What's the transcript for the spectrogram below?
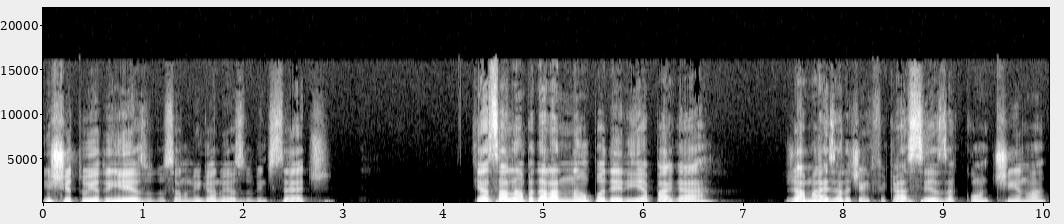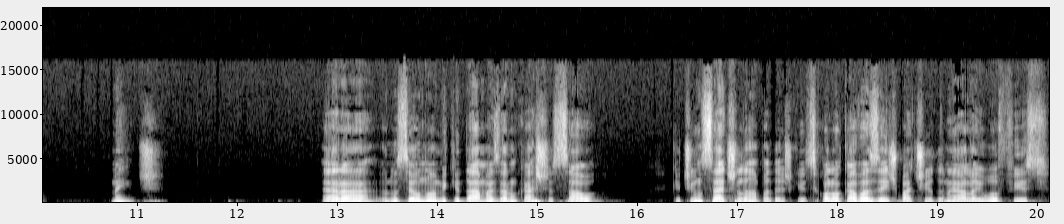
instituído em Êxodo, se eu não me engano, Êxodo 27, que essa lâmpada ela não poderia apagar jamais, ela tinha que ficar acesa continuamente. Era, eu não sei o nome que dá, mas era um castiçal que tinha sete lâmpadas, que se colocava azeite batido nela e o ofício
